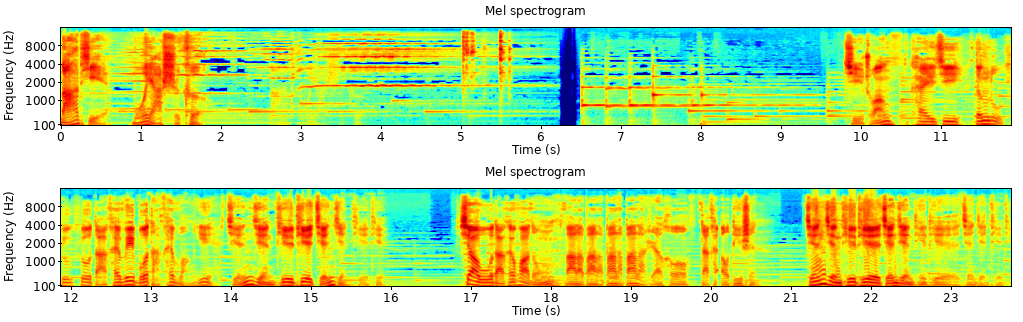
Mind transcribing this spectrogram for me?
拿铁磨牙时刻。起床，开机，登录 QQ，打开微博，打开网页，剪剪贴贴，剪剪贴贴。下午打开话筒，巴拉巴拉巴拉巴拉，然后打开 Audition，剪剪贴贴，剪剪贴贴，剪剪贴贴。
